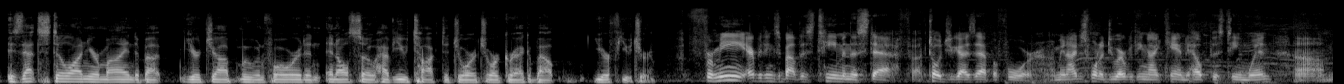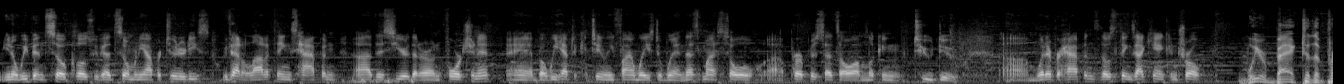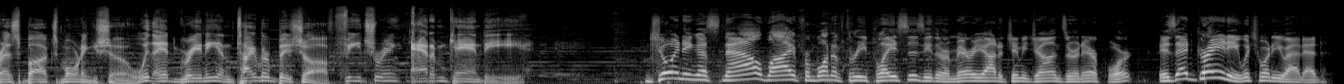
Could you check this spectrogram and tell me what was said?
Is that still on your mind about your job moving forward? And, and also, have you talked to George or Greg about your future? For me, everything's about this team and the staff. I've told you guys that before. I mean, I just want to do everything I can to help this team win. Um, you know, we've been so close. We've had so many opportunities. We've had a lot of things happen uh, this year that are unfortunate, and, but we have to continually find ways to win. That's my sole uh, purpose. That's all I'm looking to do. Um, whatever happens, those things I can't control. We're back to the Press Box Morning Show with Ed Graney and Tyler Bischoff featuring Adam Candy. Joining us now, live from one of three places, either a Marriott, a Jimmy John's, or an airport, is Ed Graney. Which one are you at, Ed?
